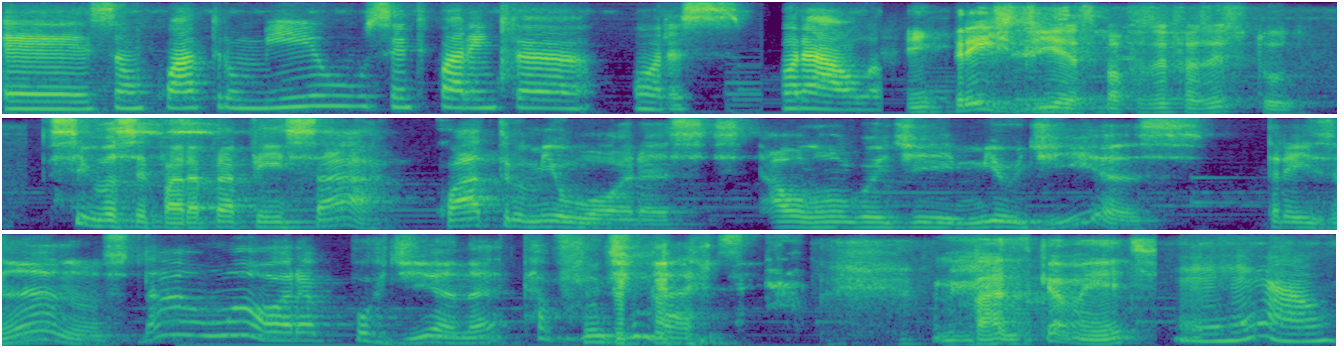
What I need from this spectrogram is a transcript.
é, são 4.140 horas, hora aula. Em três dias para fazer fazer isso tudo. Se você para para pensar, 4 mil horas ao longo de mil dias, três anos, dá uma hora por dia, né? Tá bom demais. Basicamente. É real.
